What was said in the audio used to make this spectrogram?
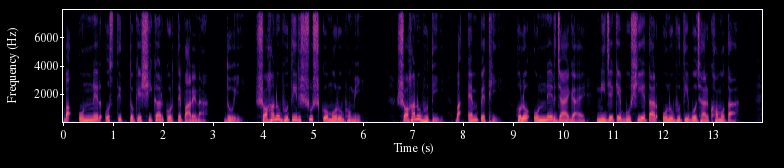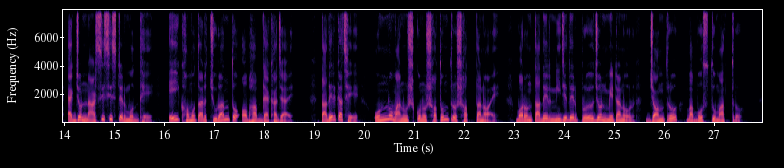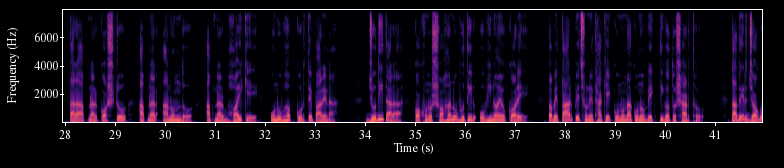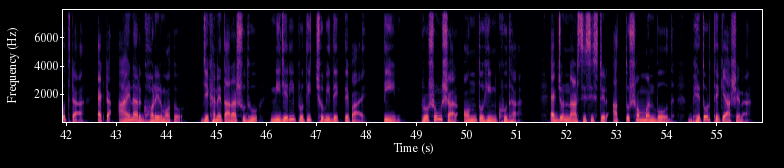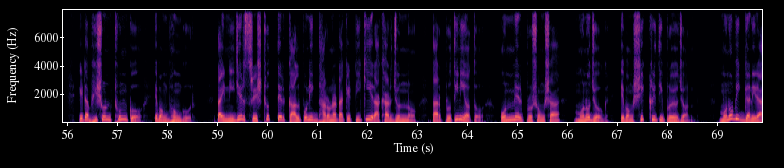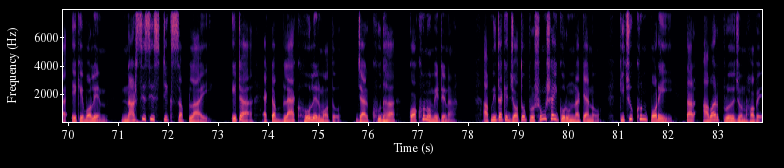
বা অন্যের অস্তিত্বকে স্বীকার করতে পারে না। দুই, সহানুভূতির শুষ্ক মরুভূমি। সহানুভূতি বা এমপেথি হল অন্যের জায়গায় নিজেকে বুসিয়ে তার অনুভূতি বোঝার ক্ষমতা। একজন নার্সিসিস্টের মধ্যে এই ক্ষমতার চূড়ান্ত অভাব দেখা যায়। তাদের কাছে অন্য মানুষ কোনো স্বতন্ত্র সত্তা নয়, বরং তাদের নিজেদের প্রয়োজন মেটানোর যন্ত্র বা বস্তু মাত্র। তারা আপনার কষ্ট, আপনার আনন্দ, আপনার ভয়কে অনুভব করতে পারে না। যদি তারা কখনো সহানুভূতির অভিনয়ও করে তবে তার পেছনে থাকে কোনো না কোনো ব্যক্তিগত স্বার্থ। তাদের জগৎটা একটা আয়নার ঘরের মতো, যেখানে তারা শুধু নিজেরই প্রতিচ্ছবি দেখতে পায়। তিন, প্রশংসার অন্তহীন ক্ষুধা। একজন নার্সিসিস্টের আত্মসম্মান বোধ ভেতর থেকে আসে না। এটা ভীষণ ঠুনকো এবং ভঙ্গুর। তাই নিজের শ্রেষ্ঠত্বের কাল্পনিক ধারণাটাকে টিকিয়ে রাখার জন্য তার প্রতিনিয়ত অন্যের প্রশংসা, মনোযোগ এবং স্বীকৃতি প্রয়োজন। মনোবিজ্ঞানীরা একে বলেন নার্সিসিস্টিক সাপ্লাই। এটা একটা ব্ল্যাক হোলের মতো, যার ক্ষুধা কখনো মেটে না। আপনি তাকে যত প্রশংসাই করুন না কেন, কিছুক্ষণ পরেই তার আবার প্রয়োজন হবে।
